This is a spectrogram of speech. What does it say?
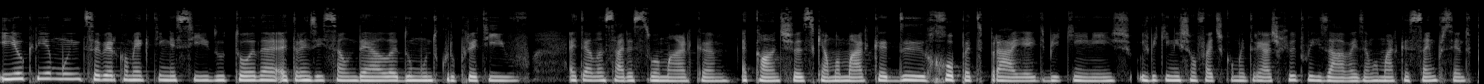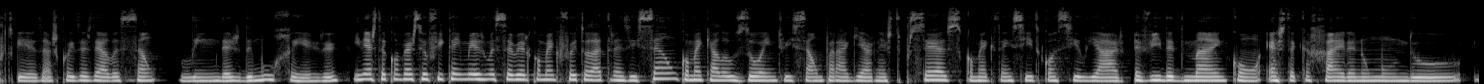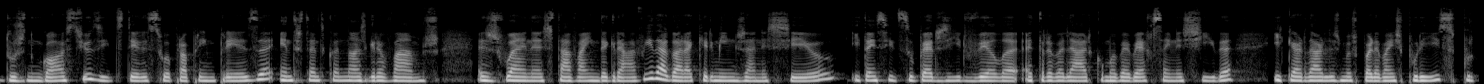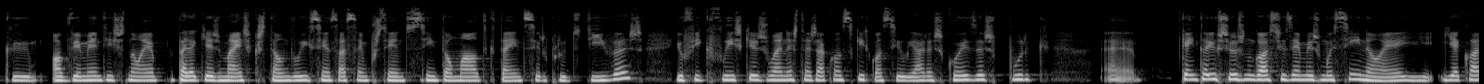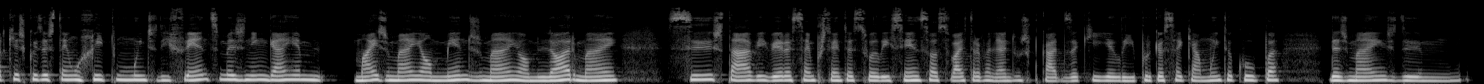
E eu queria muito saber como é que tinha sido toda a transição dela do mundo corporativo até lançar a sua marca, a Conscious, que é uma marca de roupa de praia e de biquínis. Os biquínis são feitos com materiais reutilizáveis, é uma marca 100% portuguesa. As coisas dela são lindas de morrer. E nesta conversa eu fiquei mesmo a saber como é que foi toda a transição, como é que ela usou a intuição para a guiar neste processo, como é que tem sido conciliar a vida de mãe com esta carreira no mundo dos negócios e de ter a sua própria empresa. Entretanto, quando nós gravamos, a Joana estava ainda grávida, agora a Carminho já nasceu e tem sido super giro vê-la a trabalhar com uma bebê recém-nascida e quero dar-lhe os meus parabéns por isso, porque obviamente isto não é para que as mães que estão de licença a 100% se sintam mal de que têm de ser produtivas. Eu fico feliz que a Joana esteja a conseguir conciliar as coisas porque uh, quem tem os seus negócios é mesmo assim, não é? E, e, é claro que as coisas têm um ritmo muito diferente, mas ninguém é mais mãe ou menos mãe ou melhor mãe se está a viver a 100% a sua licença ou se vai trabalhando uns bocados aqui e ali, porque eu sei que há muita culpa das mães de,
